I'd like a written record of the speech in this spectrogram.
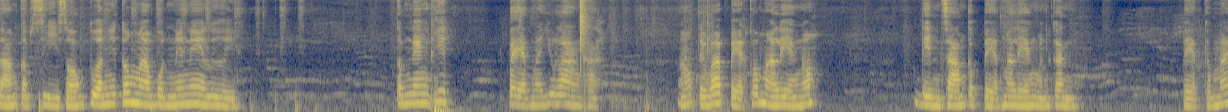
สามกับสี่สองตัวนี้ต้องมาบนแน่ ๆ เลยตำแหน่งที่แปดนะอยู่ล่างค่ะ เอาแต่ว่าแปดก็มาแรงเนาะ เด่นสามกับแปดมาแรงเหมือนกันแปดกับมา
